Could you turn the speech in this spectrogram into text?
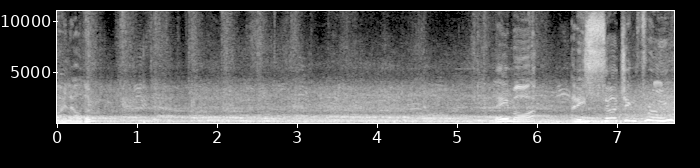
Wijnaldum. Neymar, and he's surging through.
